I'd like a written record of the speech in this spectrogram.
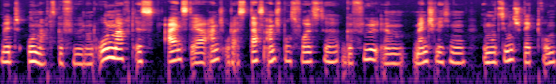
mit Ohnmachtsgefühlen. Und Ohnmacht ist eins der oder ist das anspruchsvollste Gefühl im menschlichen Emotionsspektrum,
